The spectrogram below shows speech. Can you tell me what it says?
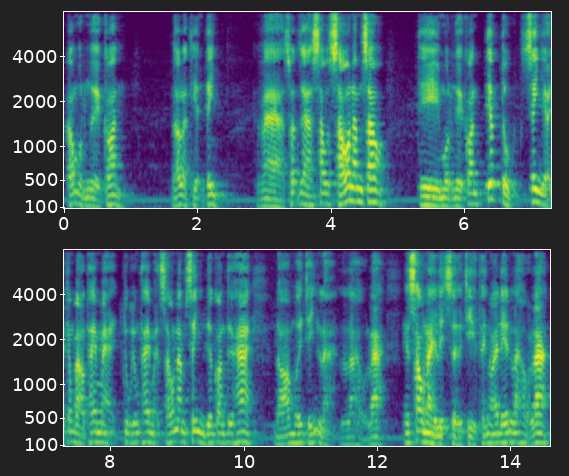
có một người con đó là thiện tinh. Và xuất gia sau 6 năm sau thì một người con tiếp tục sinh ở trong bào thai mẹ trụ trong thai mẹ 6 năm sinh đứa con thứ hai đó mới chính là La Hầu La. Nhưng sau này lịch sử chỉ thấy nói đến La Hầu La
